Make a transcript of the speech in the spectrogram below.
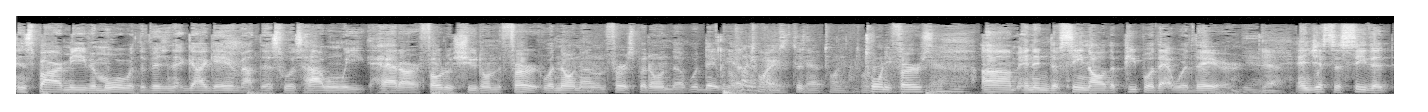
inspired me even more with the vision that God gave me about this was how when we had our photo shoot on the first, well, no, not on the first, but on the what day we had 21st. the Yeah, 20, twenty first, um, and then to seeing all the people that were there, yeah. Yeah. and just to see that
